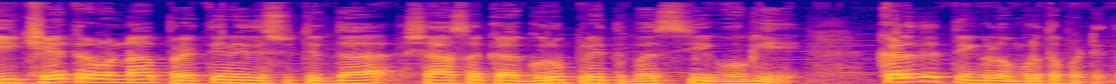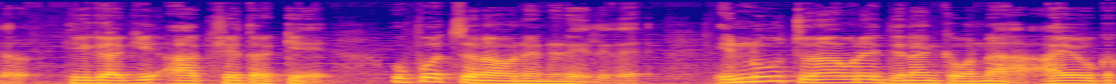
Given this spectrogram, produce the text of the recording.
ಈ ಕ್ಷೇತ್ರವನ್ನು ಪ್ರತಿನಿಧಿಸುತ್ತಿದ್ದ ಶಾಸಕ ಗುರುಪ್ರೀತ್ ಬಸ್ಸಿ ಗೋಗಿ ಕಳೆದ ತಿಂಗಳು ಮೃತಪಟ್ಟಿದ್ದರು. ಹೀಗಾಗಿ ಆ ಕ್ಷೇತ್ರಕ್ಕೆ ಉಪಚುನಾವಣೆ ನಡೆಯಲಿದೆ. ಇನ್ನೂ ಚುನಾವಣೆ ದಿನಾಂಕವನ್ನು ಆಯೋಗ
